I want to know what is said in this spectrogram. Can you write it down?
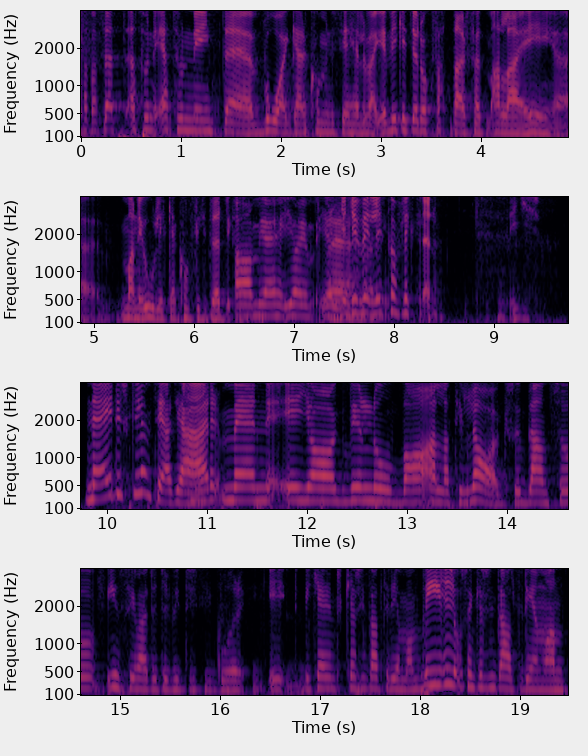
fattar. Så att, att, hon, att hon inte vågar kommunicera hela vägen. Vilket jag dock fattar för att alla är, man är olika konflikträdd liksom. Ja, men jag, jag, jag, jag, Eh. Är du väldigt konflikträdd? Nej det skulle jag inte säga att jag är men eh, jag vill nog vara alla till lag. Så ibland så inser man att det typ inte riktigt går, det kan, kanske inte alltid är det man vill och sen kanske inte alltid det man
